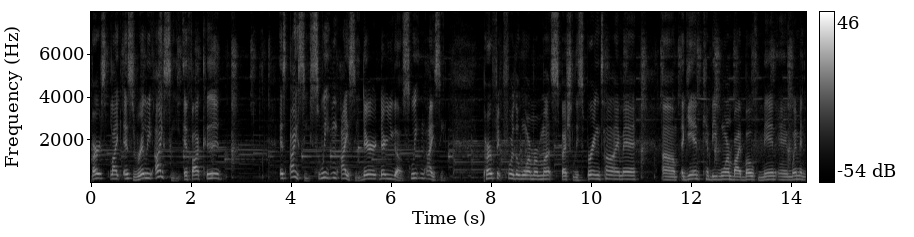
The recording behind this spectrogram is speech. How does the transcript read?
burst like it's really icy. If I could it's icy, sweet and icy. There there you go. Sweet and icy. Perfect for the warmer months, especially springtime, man. Um, again, can be worn by both men and women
